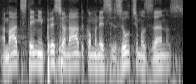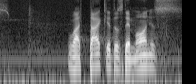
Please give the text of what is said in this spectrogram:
Amados, tem me impressionado como nesses últimos anos, o ataque dos demônios,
